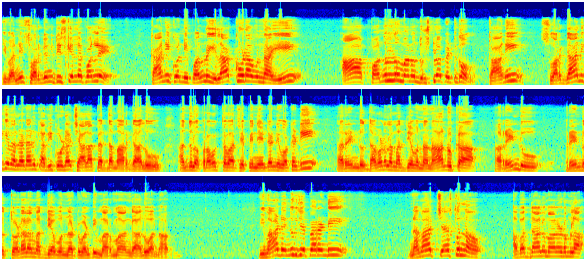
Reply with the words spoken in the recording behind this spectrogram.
ఇవన్నీ స్వర్గంకి తీసుకెళ్ళే పనులే. కానీ కొన్ని పనులు ఇలా కూడా ఉన్నాయి ఆ పనులను మనం దృష్టిలో పెట్టుకోం. కానీ స్వర్గానికి వెళ్ళడానికి అవి కూడా చాలా పెద్ద మార్గాలు. అందులో ప్రవక్త వారు చెప్పింది ఏంటంటే ఒకటి రెండు దవడల మధ్య ఉన్న నాలుక రెండు రెండు తొడల మధ్య ఉన్నటువంటి మర్మాంగాలు అన్నారు. ఈ మాట ఎందుకు చెప్పారండి? నమాజ్ చేస్తున్నాం అబద్ధాలు మానడంలా.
